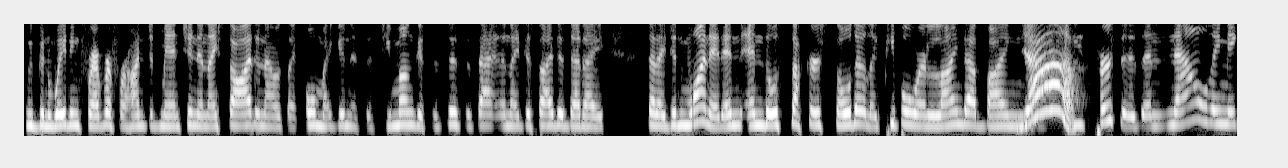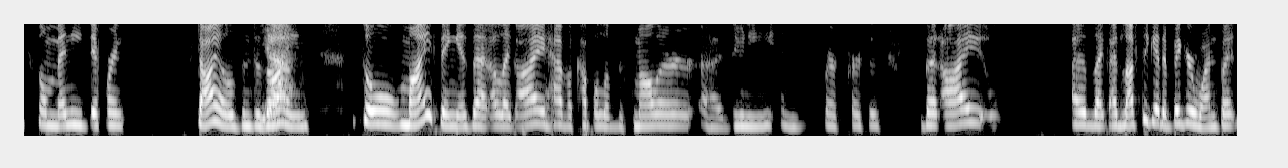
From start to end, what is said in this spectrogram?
we've been waiting forever for haunted mansion, and I saw it, and I was like, oh my goodness, it's humongous. It's this, it's that, and I decided that I that I didn't want it. And and those suckers sold out. Like people were lined up buying Yeah. these purses. And now they make so many different styles and Yeah. designs. So my thing is that uh, like I have a couple of the smaller uh, Dooney and Bourke purses, but I I like I'd love to get a bigger one, but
